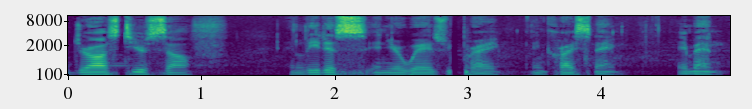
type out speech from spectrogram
draw us to yourself, and lead us in your ways, we pray. In Christ's name, amen.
